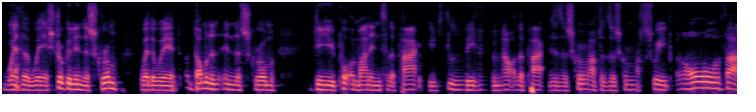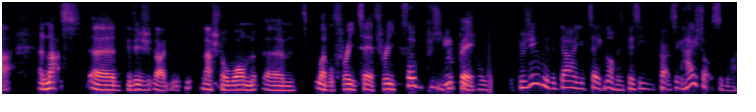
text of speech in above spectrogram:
whether we're struggling in the scrum, whether we're dominant in the scrum. Do you put a man into the pack? Do you leave them out of the pack? Does the scrum after the scrum half sweep? And all of that, and that's uh, division uh, national one, um, level three, tier three So rugby. presumably, presumably the guy you've taken off is busy practicing high shots somewhere.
